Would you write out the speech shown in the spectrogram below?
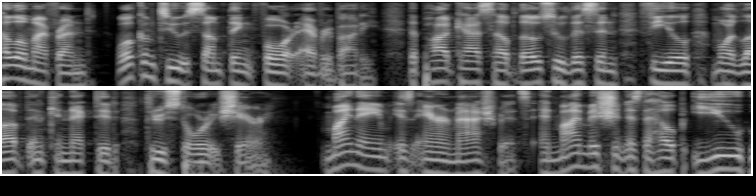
Hello, my friend. Welcome to Something for Everybody. The podcast helps those who listen feel more loved and connected through story sharing. My name is Aaron Machbitz, and my mission is to help you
